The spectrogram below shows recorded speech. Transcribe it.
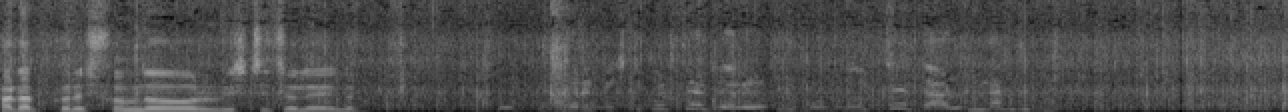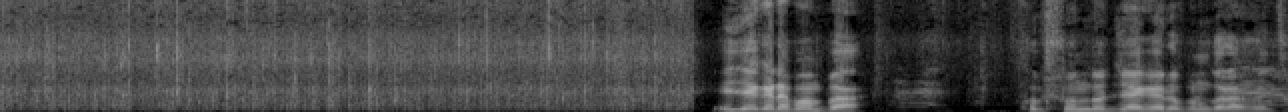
হঠাৎ করে সুন্দর বৃষ্টি চলে এলো টুকটুক করে বৃষ্টি করছে আর জলের উপরে বুড়বুড় উঠছে দারুণ লাগছে কিন্তু। এই জায়গাটা পাম্পা? হ্যাঁ খুব সুন্দর জায়গায় রোপণ করা হয়েছে।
